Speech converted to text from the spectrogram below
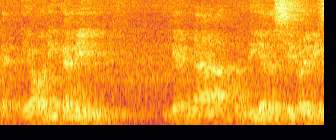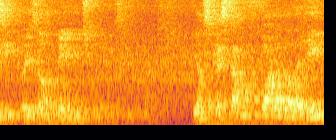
que teòricament diguem-ne, hauria de ser previsible és el menys previsible. I els que estan fora de la llei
